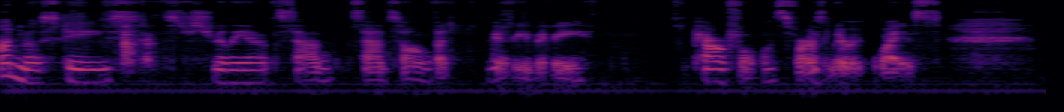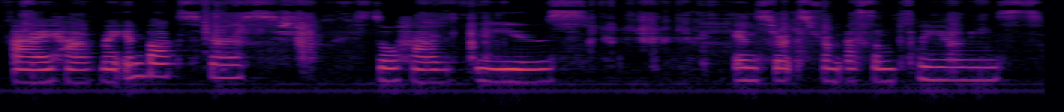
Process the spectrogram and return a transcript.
on most days. It's just really a sad sad song but very very powerful as far as lyric wise i have my inbox first. I still have these inserts from sm plans.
